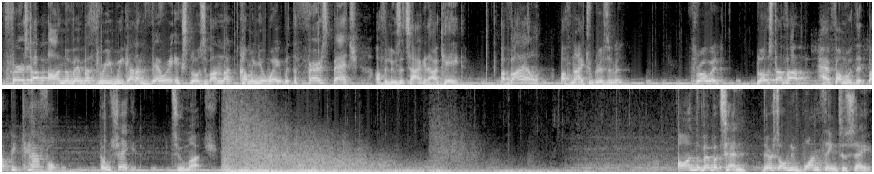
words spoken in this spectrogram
First up on November 3, we got a very explosive unlock coming your way with the first batch of Elusive Target Arcade. A vial of nitroglycerin. Throw it, blow stuff up, have fun with it, but be careful. Don't shake it too much. On November 10, there's only one thing to say.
